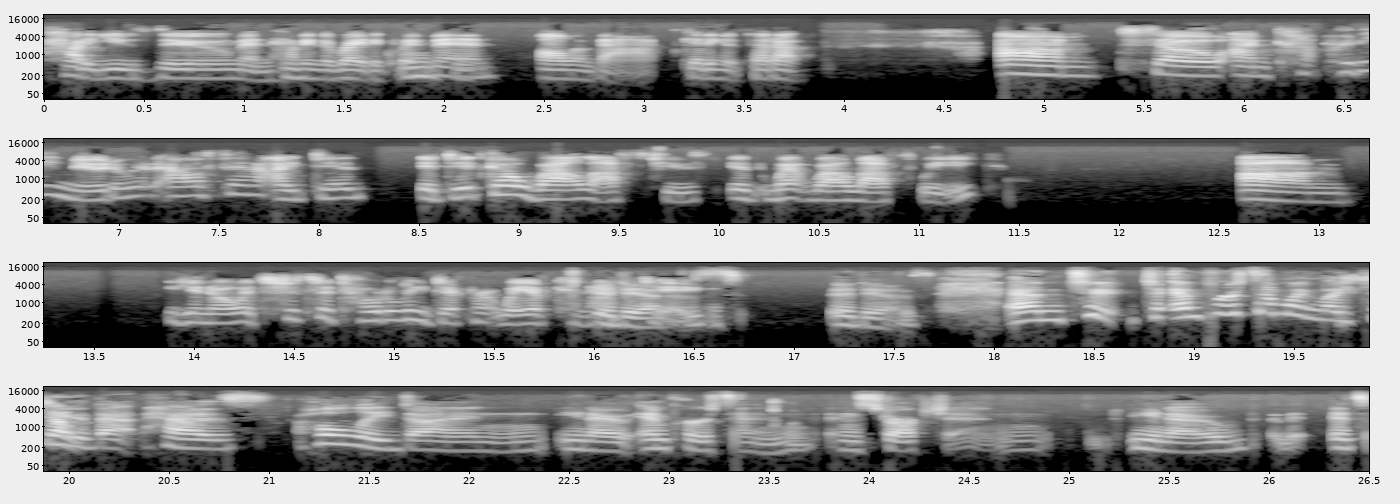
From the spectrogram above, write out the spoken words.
how to use zoom and having the right equipment mm-hmm. all of that getting it set up. Um, so i'm pretty new to it allison. I did it did go well last tuesday it went well last week. Um you know it's just a totally different way of connecting it is and to to and for someone like so, you that has wholly done you know in person instruction you know it's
